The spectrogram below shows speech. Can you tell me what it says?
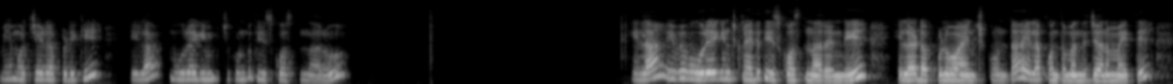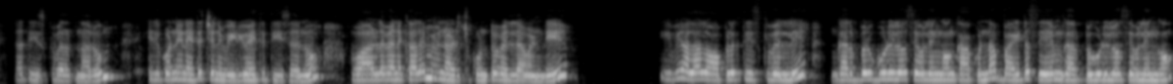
మేము వచ్చేటప్పటికి ఇలా ఊరేగించుకుంటూ తీసుకొస్తున్నారు. ఇలా ఇవి ఊరేగించుకుని అయితే తీసుకొస్తున్నారండి. ఇలా డప్పులు వాయించుకుంటా ఇలా కొంతమంది జనం అయితే తీసుకువెళ్తున్నారు. ఇది కూడా నేనైతే చిన్న వీడియో అయితే తీశాను. వాళ్ళ వెనకాలే మేము నడుచుకుంటూ వెళ్ళామండి. ఇవి అలా లోపలికి తీసుకువెళ్ళి గర్భగుడిలో శివలింగం కాకుండా బయట సేమ్ గర్భగుడిలో శివలింగం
